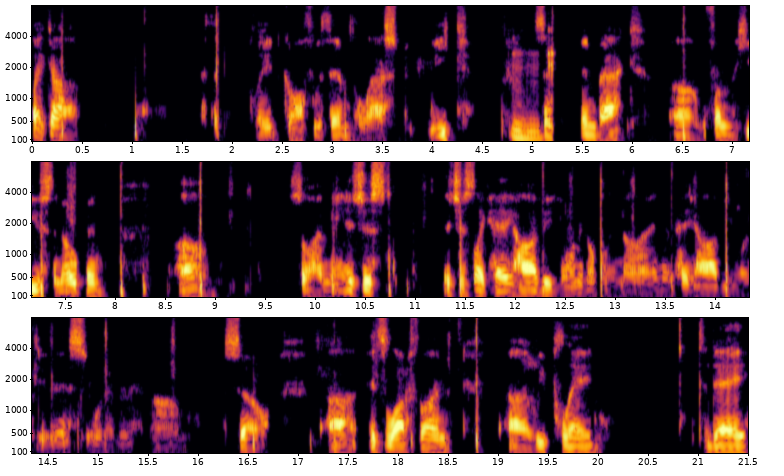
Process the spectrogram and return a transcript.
like uh, I think I played golf with him the last week Mhm. since I've been back um, from the Houston Open. Um, so I mean, it's just it's just like, hey, Javi, you want to go play nine, or hey, Javi, you want to do this, or whatever. Um, so uh, it's a lot of fun. Uh, we played today.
